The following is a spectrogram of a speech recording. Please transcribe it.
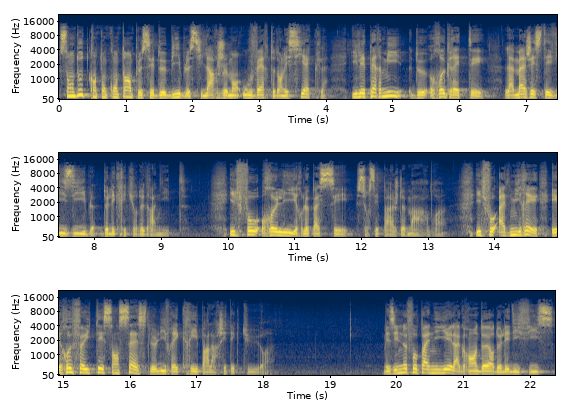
Sans doute quand on contemple ces deux Bibles si largement ouvertes dans les siècles, il est permis de regretter la majesté visible de l'écriture de granit. Il faut relire le passé sur ces pages de marbre. Il faut admirer et refeuilleter sans cesse le livre écrit par l'architecture. Mais il ne faut pas nier la grandeur de l'édifice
